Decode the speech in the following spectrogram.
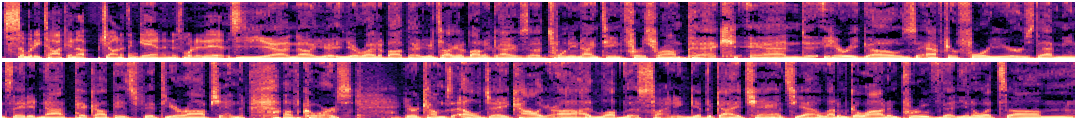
somebody talking up Jonathan Gannon is what it is. Yeah, no, you're, you're right about that. You're talking about a guy who's a 2019 first round pick, and here he goes after four years. That means they did not pick up his fifth year option, of course. Here comes LJ Collier. I love this signing. Give the guy a chance. Yeah, let him go out and prove that, you know what, um,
